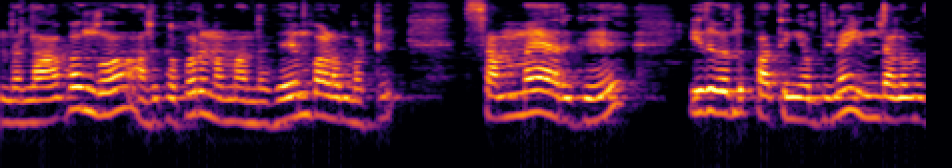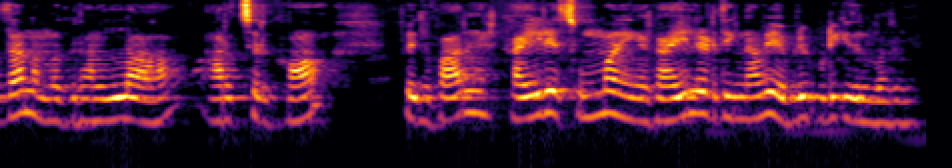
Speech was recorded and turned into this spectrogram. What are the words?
அந்த லவங்கம் அதுக்கப்புறம் நம்ம அந்த வேம்பாலம் பட்டை. செம்மையாக இருக்குது இது வந்து பார்த்திங்க அப்படின்னா இந்த அளவுக்கு தான் நம்மளுக்கு நல்லா அரைச்சிருக்கோம். இப்போ இங்கே பாருங்கள் கையிலே சும்மா நீங்கள் கையில் எடுத்திங்கனாவே எப்படி பிடிக்குதுன்னு பாருங்கள்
